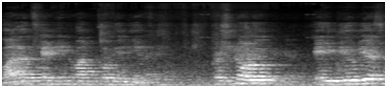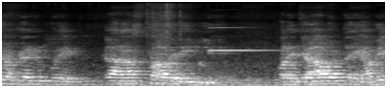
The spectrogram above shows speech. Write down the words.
বাংলাদেশের ঋণ মান কমিয়ে দিয়েছে। প্রশ্ন হলো, এই ইউরিয়া সরকারের উপরে কার আস্থা হবে ঋণ নিতে ফলে যা আবার তাই হবে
